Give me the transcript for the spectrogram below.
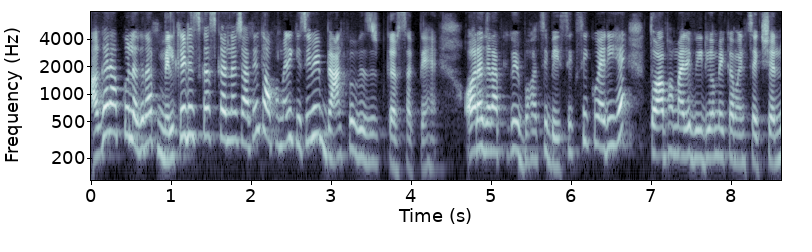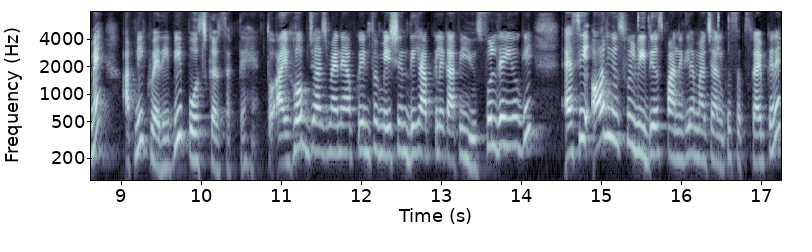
अगर आपको लग रहा है आप मिलकर डिस्कस करना चाहते हैं तो आप हमारी किसी भी ब्रांच पर विज़िट कर सकते हैं। और अगर आपकी कोई बहुत सी बेसिक सी क्वेरी है तो आप हमारे वीडियो में कमेंट सेक्शन में अपनी क्वेरी भी पोस्ट कर सकते हैं। तो आई होप जो मैंने आपको इन्फॉर्मेशन दी। आपके लिए काफ़ी यूजफुल रही होगी। ऐसी और यूजफुल वीडियोज़ पाने के लिए हमारे चैनल को सब्सक्राइब करें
